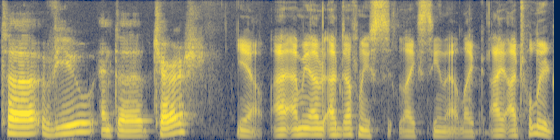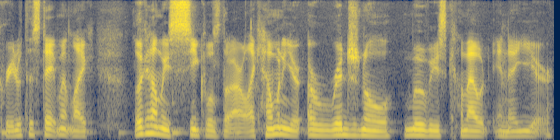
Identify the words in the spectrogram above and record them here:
to view and to cherish. Yeah, I, I mean, I've, I've definitely like seen that. Like, I, I totally agreed with the statement. Like, look at how many sequels there are. Like, how many original movies come out in a year,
